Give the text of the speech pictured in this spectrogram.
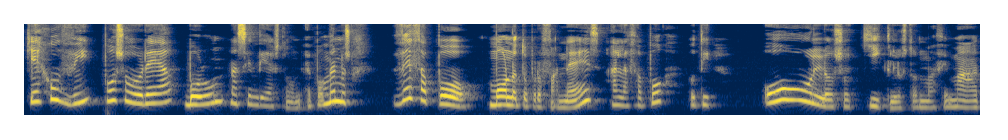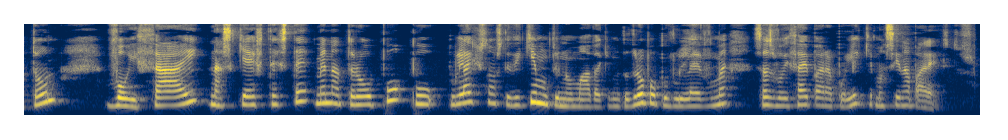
και έχω δει πόσο ωραία μπορούν να συνδυαστούν. Επομένως, δεν θα πω μόνο το προφανές, αλλά θα πω ότι όλος ο κύκλος των μαθημάτων βοηθάει να σκέφτεστε με έναν τρόπο που τουλάχιστον στη δική μου την ομάδα και με τον τρόπο που δουλεύουμε σας βοηθάει πάρα πολύ και μας είναι απαραίτητος.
